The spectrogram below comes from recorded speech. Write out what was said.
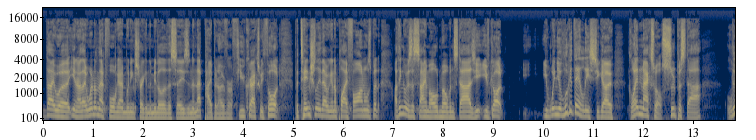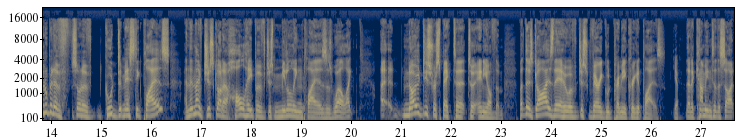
they were, you know, they went on that four game winning streak in the middle of the season and that papered over a few cracks. We thought potentially they were going to play finals, but I think it was the same old Melbourne Stars. You, you've got, you, when you look at their list, you go Glenn Maxwell, superstar, a little bit of sort of good domestic players, and then they've just got a whole heap of just middling players as well. Like, uh, no disrespect to, to any of them, but there's guys there who are just very good Premier Cricket players. Yep. That have come into the side.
